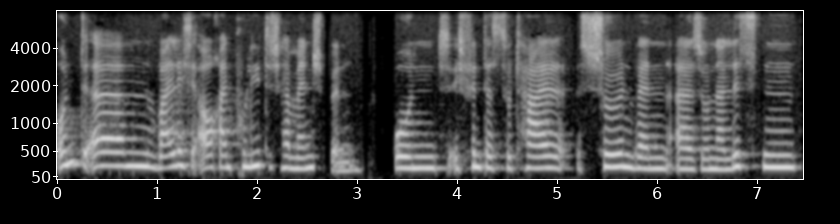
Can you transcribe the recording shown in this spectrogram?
und ähm, weil ich auch ein politischer Mensch bin. Und ich finde das total schön, wenn äh, Journalisten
